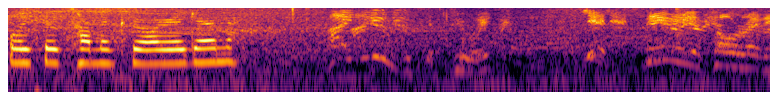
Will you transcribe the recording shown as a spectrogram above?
What's Atomic Roar again? I knew you could do it. Get serious already.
